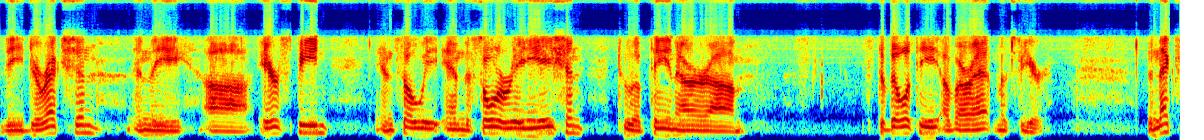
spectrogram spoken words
the direction and the uh, airspeed, and so we and the solar radiation to obtain our um, stability of our atmosphere. The next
